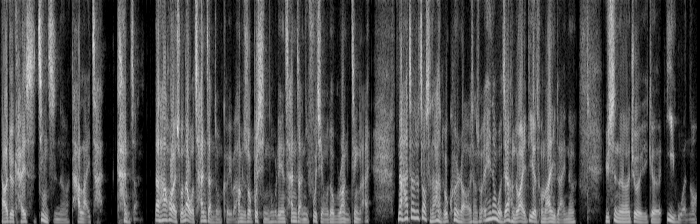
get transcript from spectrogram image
然后就开始禁止呢他来参看展。那他后来说：“那我参展总可以吧？”他们就说：“不行，我连参展你付钱我都不让你进来。”那他这样就造成他很多困扰。想说：“诶，那我这样很多 idea 从哪里来呢？”于是呢，就有一个译文哦，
